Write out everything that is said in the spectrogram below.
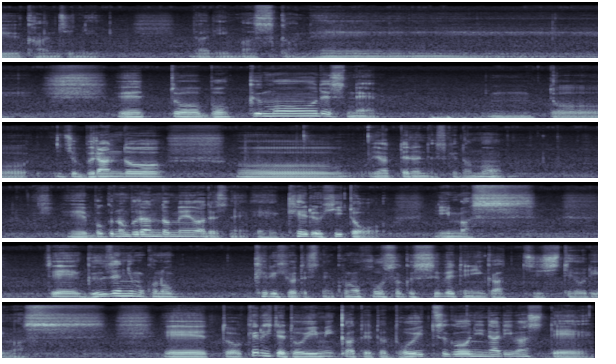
いう感じになりますかね。え、っと僕もですねうんと一応ブランドをやってるんですけども、えー、僕のブランド名はですね、えー、ケルヒと言います。で偶然にもこのケルヒはですねこの法則全てに合致しております。えっ、とケルヒってどういう意味かというとドイツ語になりまして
